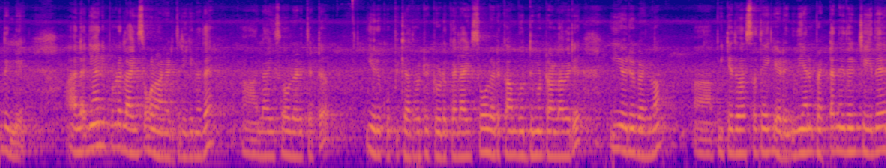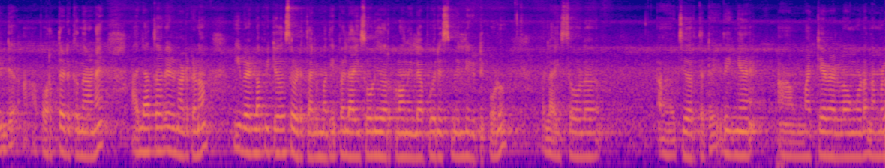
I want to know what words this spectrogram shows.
ഇതില്ലേ? അല്ല ഞാനിപ്പോൾ ഇവിടെ ലൈസോളാണ് എടുത്തിരിക്കുന്നത്. ലൈസോൾ എടുത്തിട്ട് ഈ ഒരു കുപ്പിക്കകത്തോട്ട് ഇട്ട് കൊടുക്കുക. ലൈസോൾ എടുക്കാൻ ബുദ്ധിമുട്ടുള്ളവർ ഈ ഒരു വെള്ളം പിറ്റേ ദിവസത്തേക്ക് എടുക്കും. ഇത് ഞാൻ പെട്ടെന്ന് ഇത് ചെയ്തതിന്റെ പുറത്തെടുക്കുന്നതാണ്. അല്ലാത്തവരെ എടുക്കണം ഈ വെള്ളം പിറ്റേ ദിവസം എടുത്താലും മതി. ഇപ്പോൾ ലൈസോൾ ചേർക്കണമെന്നില്ല. അപ്പോൾ ഒരു സ്മെല്ല് കിട്ടിക്കോളും. അപ്പോൾ ലൈസോൾ ചേർത്തിട്ട് ഇതിങ്ങനെ മറ്റേ വെള്ളവും കൂടെ നമ്മൾ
